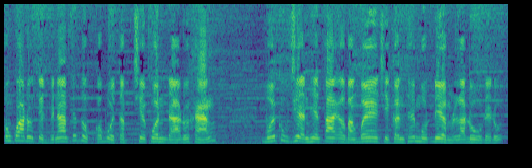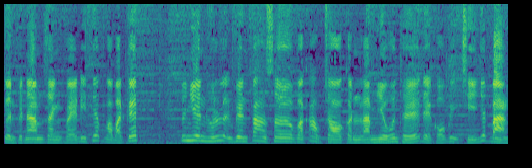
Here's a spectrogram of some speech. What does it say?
hôm qua đội tuyển Việt Nam tiếp tục có buổi tập chia quân đá đối kháng. Với cục diện hiện tại ở bảng B chỉ cần thêm một điểm là đủ để đội tuyển Việt Nam giành vé đi tiếp vào bán kết. Tuy nhiên, huấn luyện viên Park Hang-seo và các học trò cần làm nhiều hơn thế để có vị trí nhất bảng.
